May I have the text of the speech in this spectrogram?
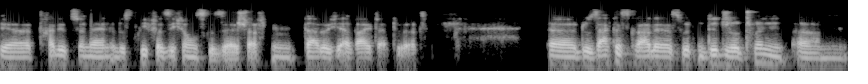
der traditionellen Industrieversicherungsgesellschaften dadurch erweitert wird. Äh, du sagtest gerade, es wird ein Digital Twin ähm,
